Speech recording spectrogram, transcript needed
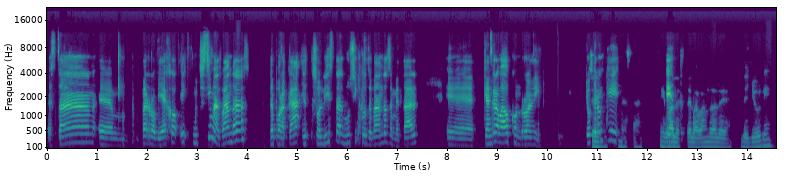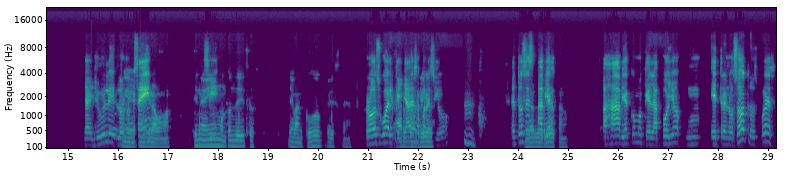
están em, Perro Viejo y muchísimas bandas de por acá, solistas, músicos de bandas de metal eh, que han grabado con Ronnie. Yo creo que. Igual este, la banda de, de Julie. De Julie, los eh, Tiene ahí un montón de discos de Bangkok. Este, Roswell, que ya desapareció. Entonces había. Ajá, había como que el apoyo mm, entre nosotros, pues.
